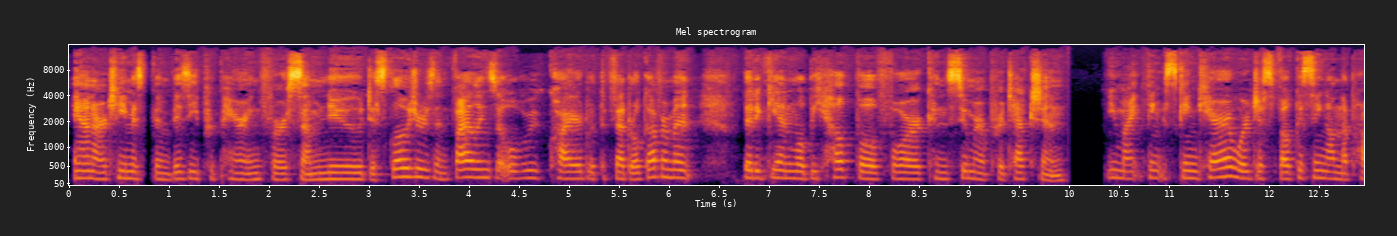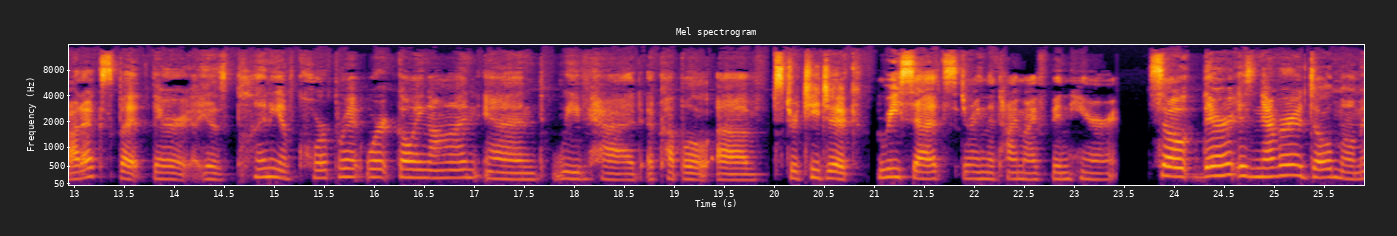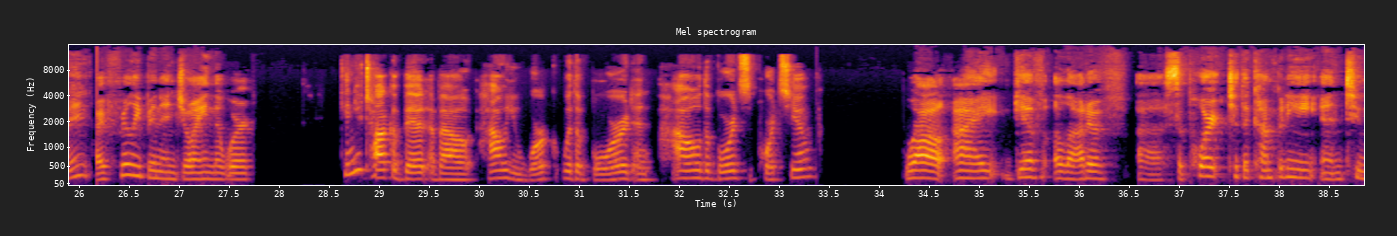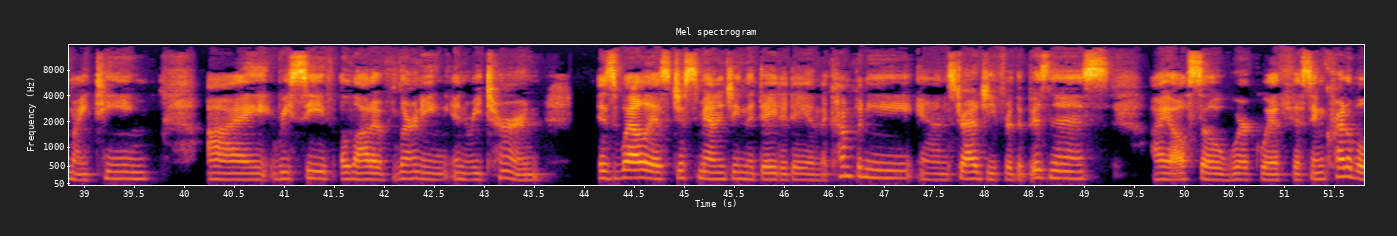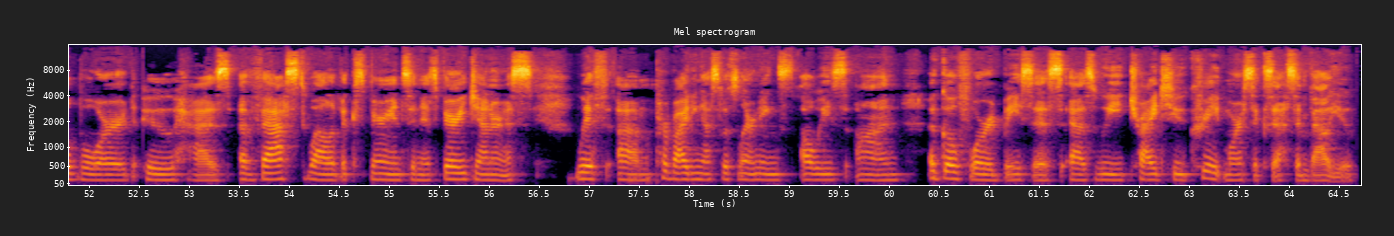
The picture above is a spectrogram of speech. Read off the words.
and our team has been busy preparing for some new disclosures and filings that will be required with the federal government that again will be helpful for consumer protection. You might think skincare, we're just focusing on the products, but there is plenty of corporate work going on. And we've had a couple of strategic resets during the time I've been here. So there is never a dull moment. I've really been enjoying the work. Can you talk a bit about how you work with a board and how the board supports you? Well, I give a lot of uh, support to the company and to my team. I receive a lot of learning in return, as well as just managing the day to day in the company and strategy for the business. I also work with this incredible board who has a vast well of experience and is very generous with um, providing us with learnings always on a go forward basis as we try to create more success and value.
